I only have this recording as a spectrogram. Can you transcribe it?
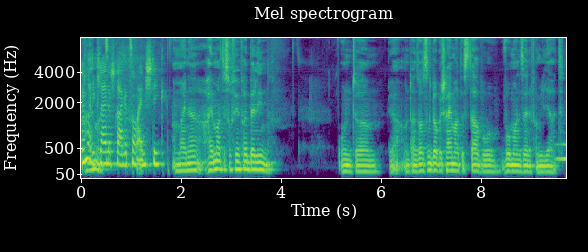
Immer Heimat. die kleine Frage zum Einstieg. Meine Heimat ist auf jeden Fall Berlin. Und ähm, ja, und ansonsten glaube ich, Heimat ist da, wo, wo man seine Familie hat.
